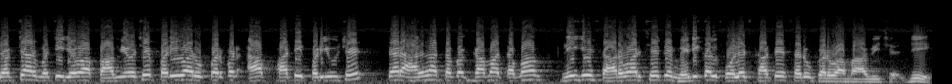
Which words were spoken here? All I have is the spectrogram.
ચકચાર મચી જવા પામ્યો છે. પરિવાર ઉપર પણ આપ ફાટી પડ્યું છે. ત્યારે હાલના તબક્કામાં તમામની જે સારવાર છે તે મેડિકલ કોલેજ ખાતે શરૂ કરવામાં આવી છે. જી.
